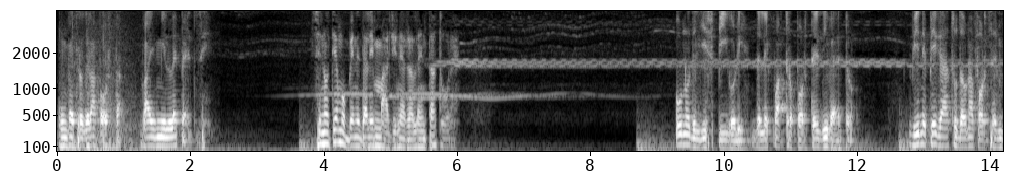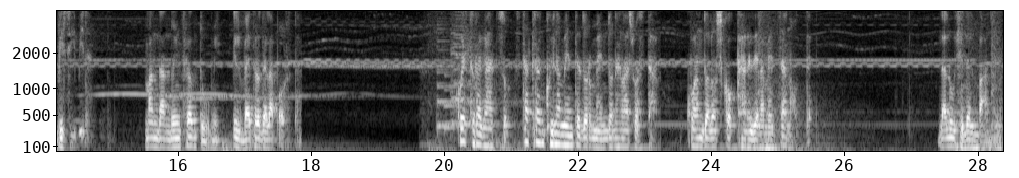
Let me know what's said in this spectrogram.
Un vetro della porta va in mille pezzi. Se notiamo bene dall'immagine il rallentatore, uno degli spigoli delle quattro porte di vetro viene piegato da una forza invisibile mandando in frantumi il vetro della porta. Questo ragazzo sta tranquillamente dormendo nella sua stanza quando allo scoccare della mezzanotte la luce del bagno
